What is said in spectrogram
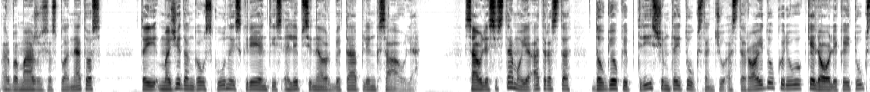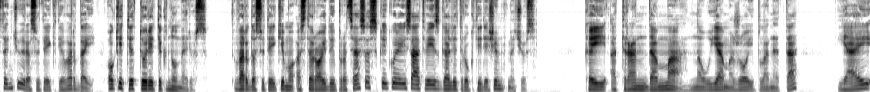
arba mažosios planetos - tai maži dangaus kūnai skriejantys elipsinę orbitą aplink Saulę. Saulės sistemoje atrasta daugiau kaip 300 tūkstančių asteroidų, kurių keliolikai tūkstančių yra suteikti vardai, o kiti turi tik numerius. Vardo suteikimo asteroidui procesas kai kuriais atvejais gali trukti dešimtmečius. Kai atrandama nauja mažoji planeta, jai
